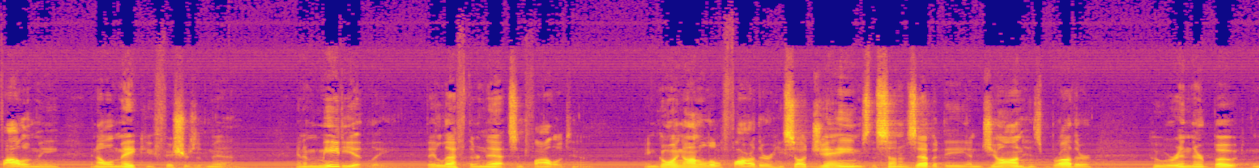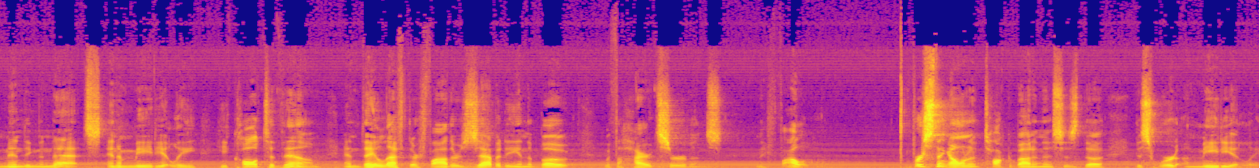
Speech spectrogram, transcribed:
Follow me, and I will make you fishers of men. And immediately they left their nets and followed him. And going on a little farther, he saw James, the son of Zebedee, and John, his brother, who were in their boat mending the nets. And immediately he called to them, and they left their father Zebedee in the boat with the hired servants, and they followed him. First thing I want to talk about in this is the, this word immediately.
